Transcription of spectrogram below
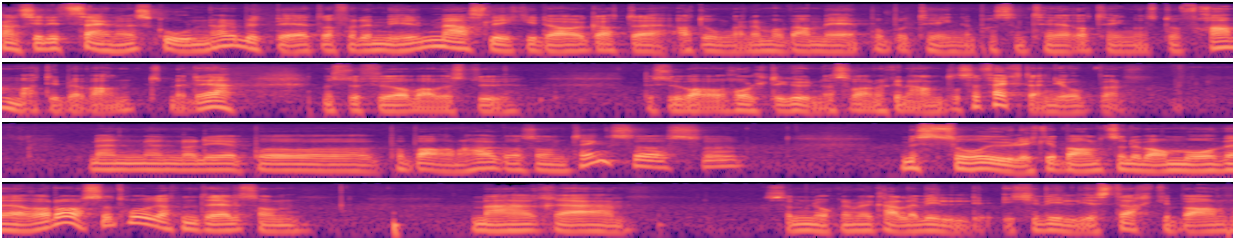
kanskje litt seinere i skolen har det blitt bedre, for det er mye mer slik i dag at, eh, at ungene må være med på, på ting og presentere ting og stå fram, at de blir vant med det. Mens det før var hvis du, hvis du bare holdt deg unna, så var det noen andre som fikk den jobben. Men, men, når de er på, på barnehager og sånne ting, så, så, med så ulike barn som det bare må være, da, så tror jeg at en del sånn mer eh, som noen vil kalle vilje, ikke viljesterke barn,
